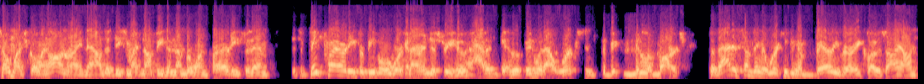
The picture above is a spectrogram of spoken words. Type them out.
so much going on right now that these might not be the number one priority for them. It's a big priority for people who work in our industry who haven't who have been without work since the middle of March. So that is something that we're keeping a very very close eye on.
